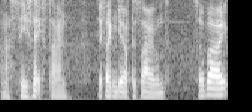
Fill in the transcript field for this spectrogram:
and I'll see you next time, if I can get off this island. So bye!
